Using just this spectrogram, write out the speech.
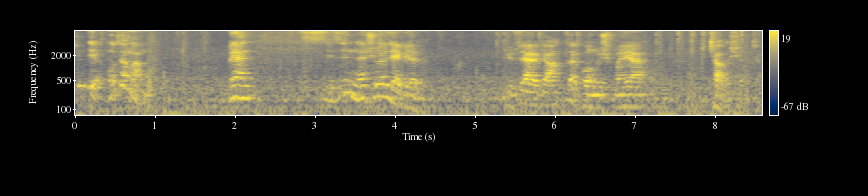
Şimdi o zaman ben sizinle şöyle bir güzergahta konuşmaya çalışacağım.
